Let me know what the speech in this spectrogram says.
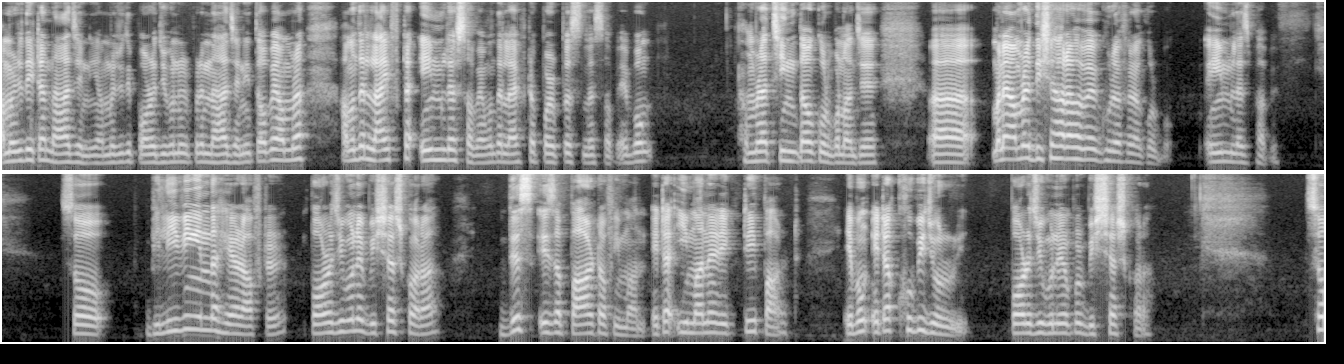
আমরা যদি এটা না জানি, আমরা যদি পরজীবনের উপরে না জানি, তবে আমরা, আমাদের লাইফটা এইমলেস হবে, আমাদের লাইফটা পারপাসলেস হবে। এবং আমরা চিন্তাও করব না যে মানে আমরা দিশেহারাভাবে ঘোরাফেরা করব এইমলেস ভাবে। So believing in the hereafter পরজীবনে বিশ্বাস করা this is a part of ইমান এটা ইমানের একটি পার্ট এবং এটা খুবই জরুরি পরজীবনের উপর বিশ্বাস করা। সো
